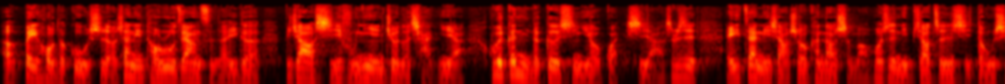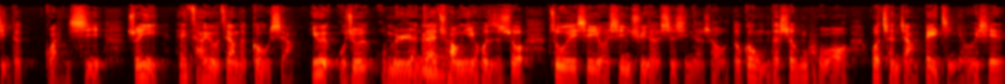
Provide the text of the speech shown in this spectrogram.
呃背后的故事哦，像您投入这样子的一个比较洗衣服念旧的产业啊，会不会跟你的个性也有关系啊？是不是？哎，在你小时候看到什么，或是你比较珍惜东西的关系，所以哎才有这样的构想？因为我觉得我们人在创业，或者是说做一些有兴趣的事情的时候，都跟我们的生活或成长背景有一些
